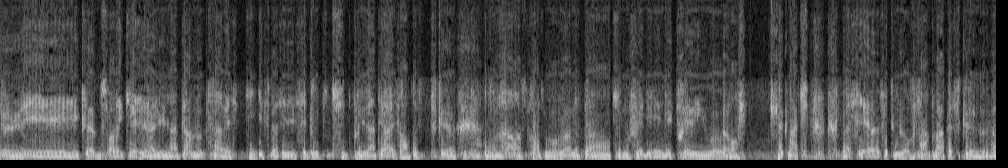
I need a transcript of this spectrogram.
euh, les, clubs sur lesquels les internautes s'investissent, bah, c'est tout de suite plus intéressant parce que on a un Strasbourgeois notamment qui nous fait des, des previews avant chaque match, bah, c'est euh, c'est toujours sympa parce que euh,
